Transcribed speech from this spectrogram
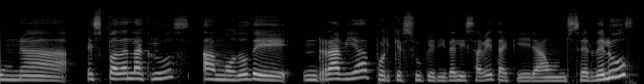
una espada en la cruz a modo de rabia porque su querida Elisabetta, que era un ser de luz,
